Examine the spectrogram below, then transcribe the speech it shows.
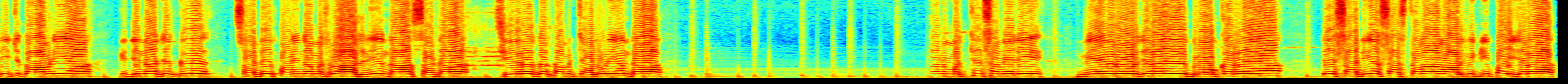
ਦੀ ਚੇਤਾਵਨੀ ਆ ਕਿ ਜਿੰਨਾ ਚੱਕ ਸਾਡੇ ਪਾਣੀ ਦਾ ਮਸਲਾ ਹੱਲ ਨਹੀਂ ਹੁੰਦਾ, ਸਾਡਾ ਸੀਵਰੇਜ ਦਾ ਕੰਮ ਚਾਲੂ ਨਹੀਂ ਹੁੰਦਾ ਮੱਥੇ ਸਮੇਂ ਲਈ ਮੇਨ ਰੋਡ ਜਿਹੜਾ ਇਹ ਬਲੌਕ ਕਰ ਰਹੇ ਆ ਤੇ ਸਾਡੀਆਂ ਸੰਸਥਾਵਾਂ ਵਾਲਮੀਕੀ ਭਾਈਚਾਰਾ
